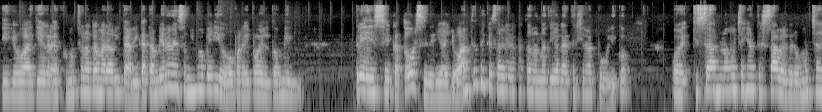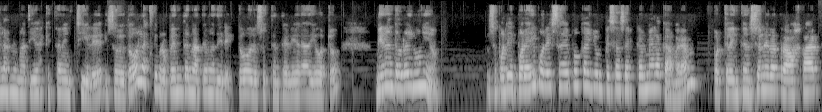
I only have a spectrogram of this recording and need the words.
y yo aquí agradezco mucho a la Cámara Británica. También en ese mismo periodo, por ahí por el 2000 13, 14, diría yo, antes de que saliera esta normativa de carácter general público, o quizás no mucha gente sabe, pero muchas de las normativas que están en Chile, y sobre todo las que propenden a temas directores, sustentabilidad y otros, vienen del Reino Unido. Entonces, por, por, ahí, por esa época, yo empecé a acercarme a la Cámara, porque la intención era trabajar,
